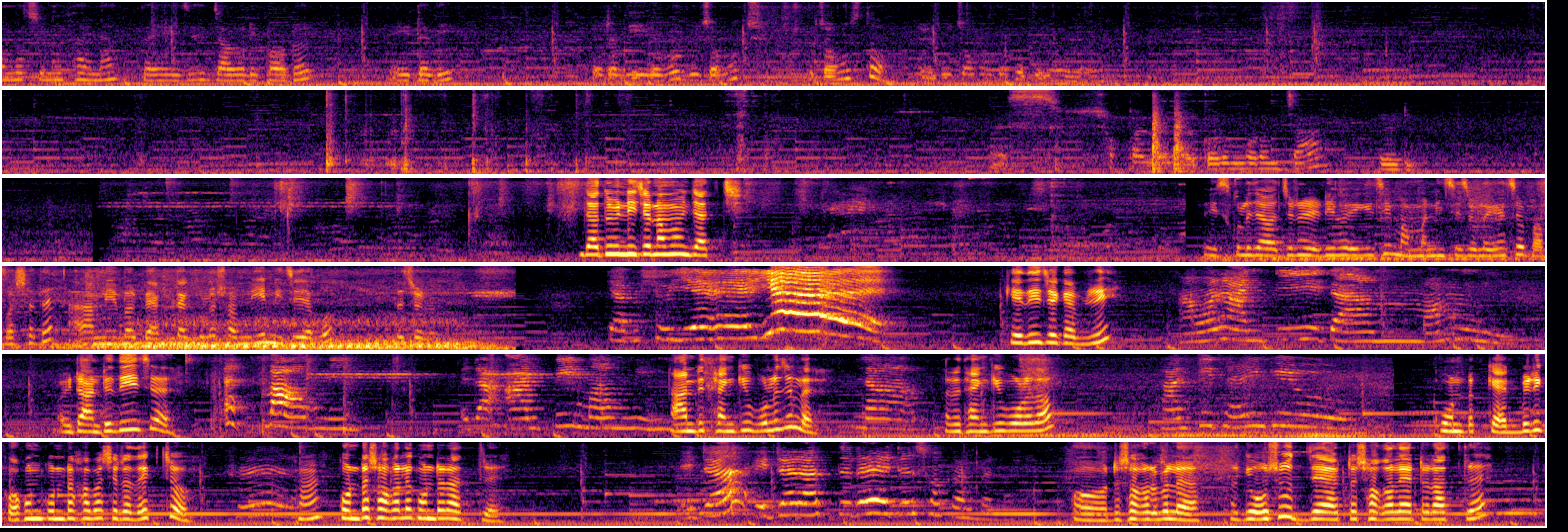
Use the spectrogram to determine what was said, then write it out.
আমরা চিনি খাই না, তাই এই যে জাগরি পাউডার এইটা দিই। এটা দিয়ে দেবো দু চামচ। দু চামচ তো? দু চামচ দেবো, দিলে হয়ে যাবে। সকালবেলার গরম গরম চা রেডি যা তুমি নিচে নামো যাচ্ছি। স্কুলে যাওয়ার জন্য রেডি হয়ে গেছি। মাম্মা নিচে চলে গেছে বাবার সাথে। আর আমি এবার ব্যাগ ট্যাগগুলো সব নিয়ে নিচে যাব। তো চলো। ক্যাবসু ইয়ে ইয়ে! কে দিয়েছে ক্যাবরি ওইটা আন্টি দিয়েছে? আন্টি থ্যাংক ইউ বলেছিলে? তাহলে থ্যাংক ইউ বলে দাও। কোনটা ক্যাডবেরি কখন কোনটা খাবা সেটা দেখছ? হ্যাঁ। হ্যাঁ? কোনটা সকালে কোনটা রাত্রে? সকালবেলা। ও ওটা সকালবেলা? আর কি ওষুধ যে একটা সকালে একটা রাত্রে?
